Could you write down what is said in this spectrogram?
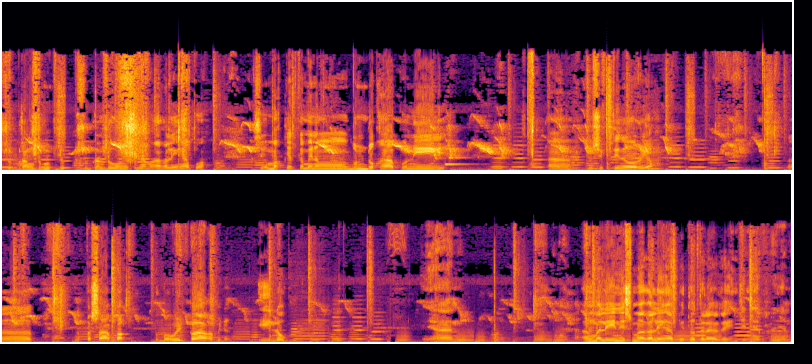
sobrang, dum- du- sobrang dungis na mga kalingap oh. Kasi umakyat kami ng bundok hapon ni ah, Joseph Tenorio. At napasabak. Tumawid pa kami ng ilog. Yan. Ang malinis mga kalingap, ito talaga engineer. Yan.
